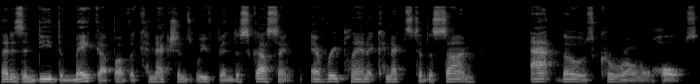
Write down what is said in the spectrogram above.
That is indeed the makeup of the connections we've been discussing. Every planet connects to the Sun at those coronal holes.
